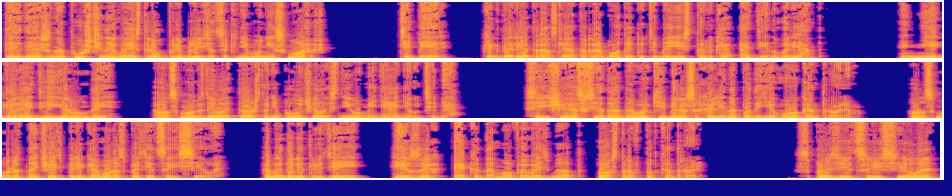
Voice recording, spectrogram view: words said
«Ты даже на пушечный выстрел приблизиться к нему не сможешь. Теперь когда ретранслятор работает, у тебя есть только один вариант. Не городи ерунды. Он смог сделать то, что не получилось ни у меня, ни у тебя. Сейчас все до одного кибера Сахалина под его контролем. Он сможет начать переговоры с позиции силы. Выдавит людей из их эко-домов и возьмет остров под контроль. «С позиции силы,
